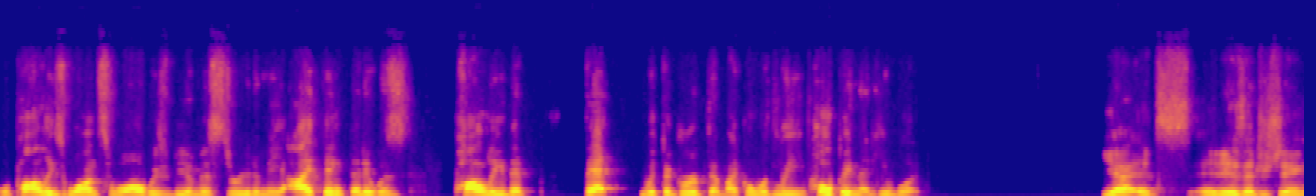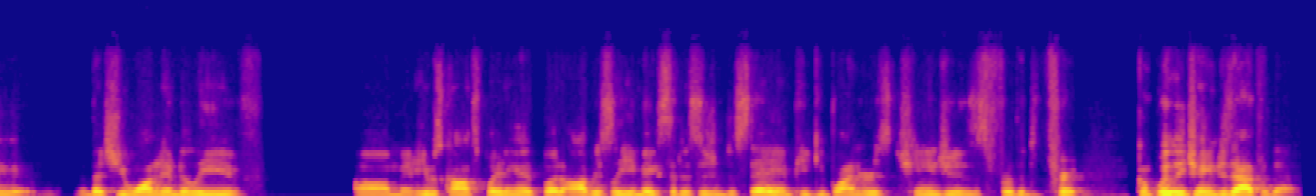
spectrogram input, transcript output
"Well, Polly's wants will always be a mystery to me." I think that it was Polly that bet with the group that Michael would leave, hoping that he would. yeah, it's it is interesting that she wanted him to leave. Um, and he was contemplating it, but obviously he makes the decision to stay, and Peaky Blinders changes for the for, completely changes after that.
